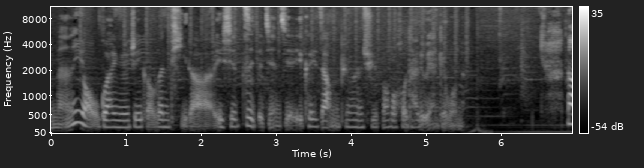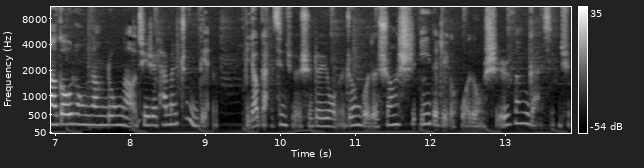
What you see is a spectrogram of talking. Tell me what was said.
们有关于这个问题的一些自己的见解，也可以在我们评论区包括后台留言给我们。那沟通当中呢，其实他们重点比较感兴趣的是对于我们中国的双十一的这个活动十分感兴趣。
